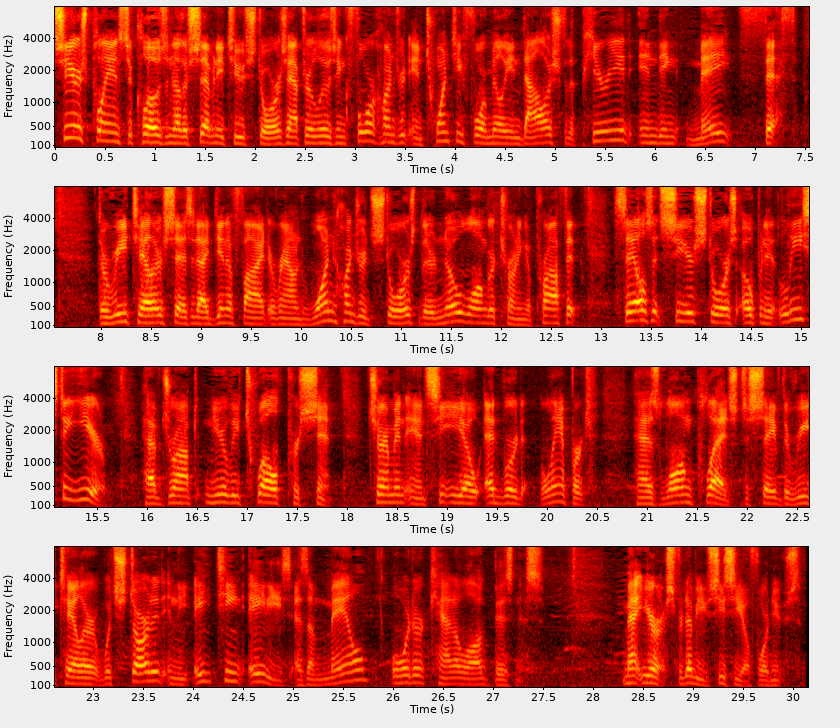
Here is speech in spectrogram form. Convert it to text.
Sears plans to close another 72 stores after losing $424 million for the period ending May 5th. The retailer says it identified around 100 stores that are no longer turning a profit. Sales at Sears stores open at least a year have dropped nearly 12 percent. Chairman and CEO Edward Lampert has long pledged to save the retailer, which started in the 1880s as a mail order catalog business. Matt Yurus for WCCO 4 News.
